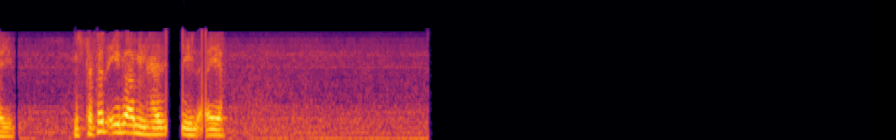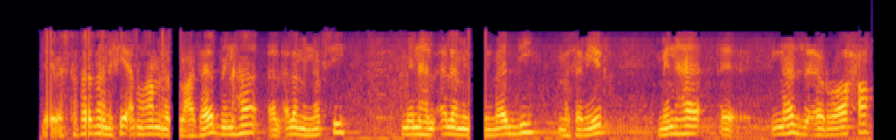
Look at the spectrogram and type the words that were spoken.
طيب. نستفاد إيه بقى من هذه الآية؟ يبقى استفدنا إن في أنواع من العذاب منها الألم النفسي منها الألم المادي مسامير منها آه، نزع الراحة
